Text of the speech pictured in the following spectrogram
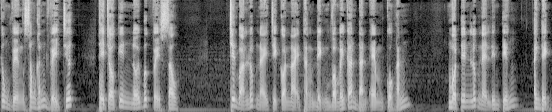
công việc xong hắn về trước, thầy trò kia nối bước về sau. Trên bàn lúc này chỉ còn lại thằng Định và mấy gã đàn em của hắn. Một tên lúc này lên tiếng, anh Định,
